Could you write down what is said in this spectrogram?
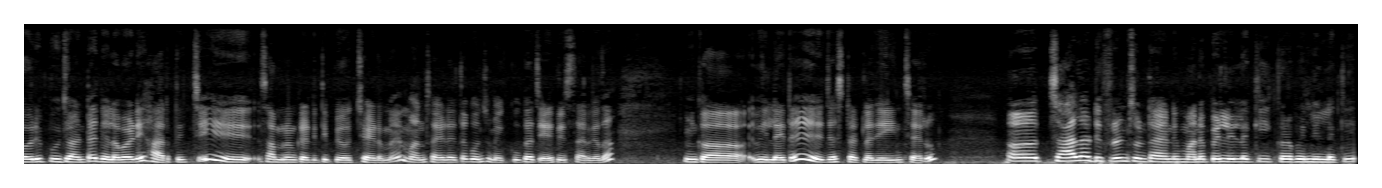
గౌరీ పూజ అంటే నిలబడి హారతిచ్చి సమరం కడి తిప్పి వచ్చేయడమే. మన సైడ్ అయితే కొంచెం ఎక్కువగా చేపిస్తారు కదా. ఇంకా వీళ్ళైతే జస్ట్ అట్లా చేయించారు. చాలా డిఫరెన్స్ ఉంటాయండి. మన పెళ్ళిళ్ళకి ఇక్కడ పెళ్ళిళ్ళకి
